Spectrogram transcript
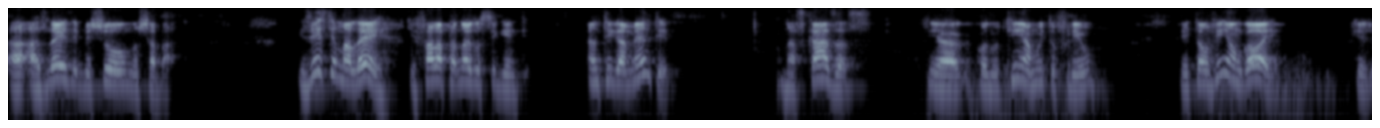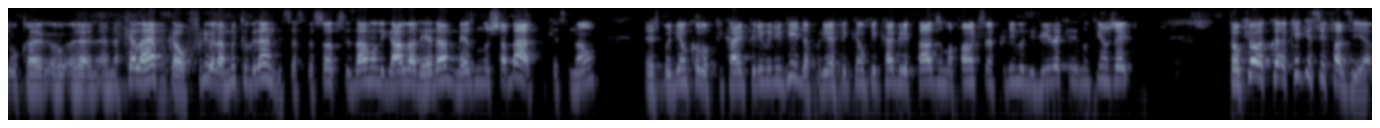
as leis de Bishul no Shabbat. Existe uma lei que fala para nós o seguinte: antigamente, nas casas, quando tinha muito frio, então vinha um goi, que naquela época o frio era muito grande, as pessoas precisavam ligar a lareira mesmo no Shabbat, porque senão eles podiam ficar em perigo de vida, podiam ficar, ficar gripados de uma forma que era perigo de vida que eles não tinham jeito. Então, o que, o que, que se fazia?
